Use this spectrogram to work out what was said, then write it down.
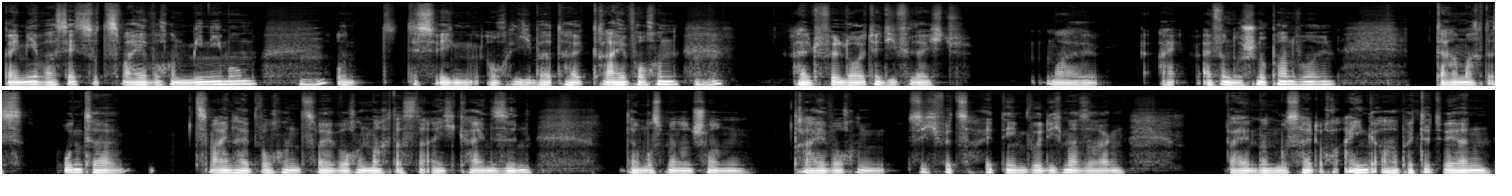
bei mir war es jetzt so zwei Wochen Minimum mhm. und deswegen auch lieber halt drei Wochen. Mhm. Halt für Leute, die vielleicht mal einfach nur schnuppern wollen, da macht es unter zweieinhalb Wochen, zwei Wochen macht das da eigentlich keinen Sinn. Da muss man dann schon drei Wochen sich für Zeit nehmen, würde ich mal sagen, weil man muss halt auch eingearbeitet werden.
